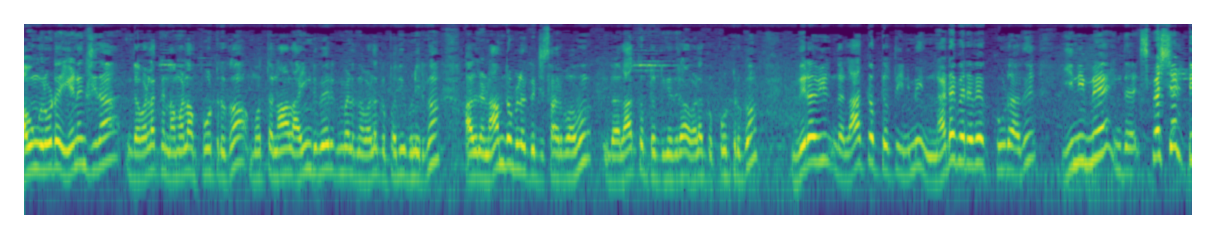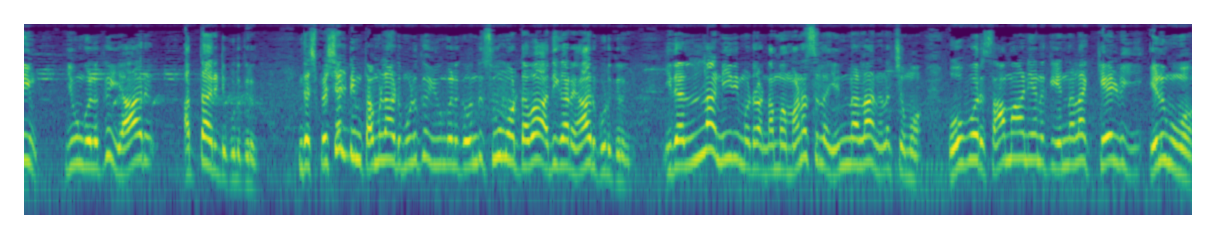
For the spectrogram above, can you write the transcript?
அவங்களோட இணைஞ்சு தான் இந்த வழக்கு நம்மலாம் போட்டிருக்கோம். மொத்த நாலு ஐந்து பேருக்கு மேலே இந்த வழக்கு பதிவு பண்ணியிருக்கோம். அதில் நாம் தமிழர் கட்சி சார்பாகவும் இந்த லாக்அப் டெத்துக்கு எதிராக வழக்கு போட்டிருக்கோம். விரைவில் இந்த லாக்அப் டெத்து இனிமேல் நடைபெறவே கூடாது. இனிமே இந்த ஸ்பெஷல் டீம் இவங்களுக்கு யார் அத்தாரிட்டி கொடுக்குறது? இந்த ஸ்பெஷல் டீம் தமிழ்நாடு முழுக்க இவங்களுக்கு வந்து சூமோட்டோவா அதிகாரம் யார் கொடுக்குறது? இதெல்லாம் நீதிமன்றம் நம்ம மனசுல என்னெல்லாம் நினைச்சோமோ ஒவ்வொரு சாமானியனுக்கு என்னெல்லாம் கேள்வி எழுமுவோம்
